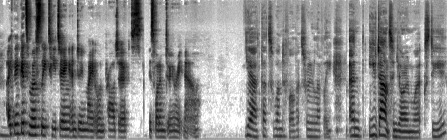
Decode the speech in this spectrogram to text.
mm. I think it's mostly teaching and doing my own projects is what I'm doing right now. Yeah, that's wonderful. That's really lovely. And you dance in your own works, do you?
